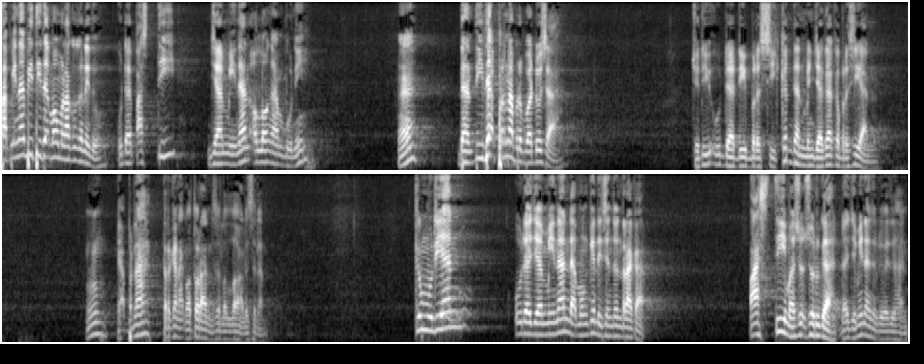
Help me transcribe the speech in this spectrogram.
Tapi Nabi tidak mau melakukan itu. Udah pasti jaminan Allah ngampuni. Eh? Dan tidak pernah berbuat dosa. Jadi udah dibersihkan dan menjaga kebersihan. Hmm, pernah terkena kotoran sallallahu alaihi wasallam. Kemudian udah jaminan tidak mungkin disentuh neraka pasti masuk surga. Dan jaminan kepada Tuhan.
